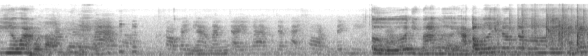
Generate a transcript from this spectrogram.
เดียวอะโบราณก็เลยว่าต่อไปเนี้ยมั่นใจว่าจะถ่ายทอดได้ดี เออ ดีมากเลย อะตบมือให้น้องหน่อยอันนี้นักวิชาการ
